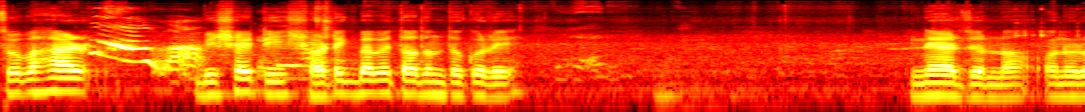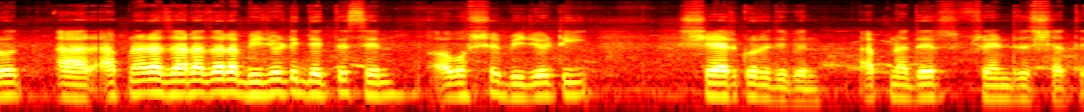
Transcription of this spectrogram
সুবাহার বিষয়টি সঠিকভাবে তদন্ত করে নেয়ার জন্য অনুরোধ। আর আপনারা যারা যারা ভিডিওটি দেখতেছেন, অবশ্যই ভিডিওটি শেয়ার করে দিবেন আপনাদের ফ্রেন্ডদের সাথে।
